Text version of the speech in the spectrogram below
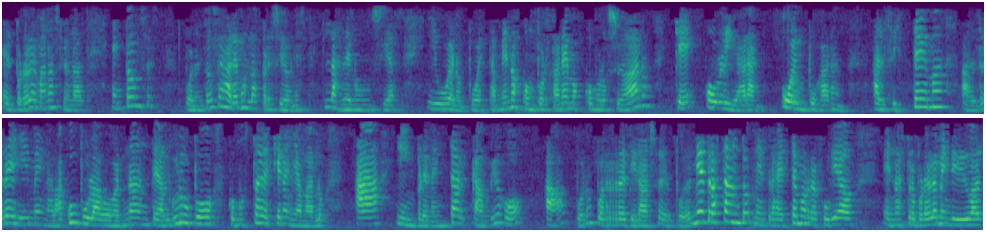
el problema nacional, entonces bueno, entonces haremos las presiones, las denuncias y bueno, pues también nos comportaremos como los ciudadanos que obligarán o empujarán al sistema, al régimen, a la cúpula gobernante, al grupo, como ustedes quieran llamarlo, a implementar cambios o a, bueno, pues retirarse del poder. Mientras tanto, mientras estemos refugiados en nuestro problema individual,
